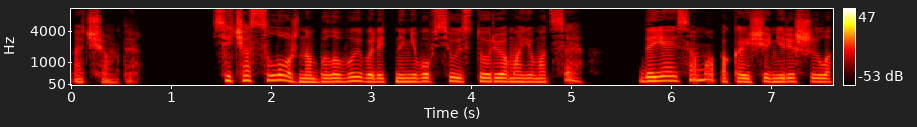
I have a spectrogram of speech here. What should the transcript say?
О чем ты? Сейчас сложно было вывалить на него всю историю о моем отце, да я и сама пока еще не решила,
